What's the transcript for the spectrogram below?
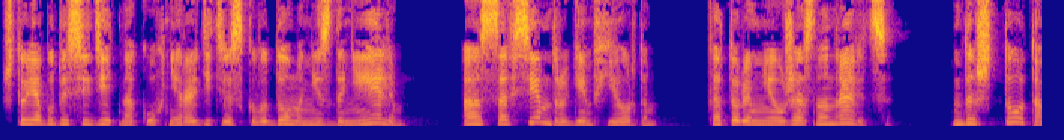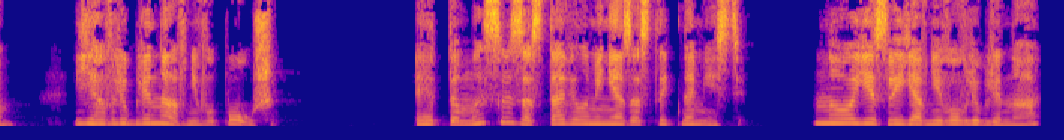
что я буду сидеть на кухне родительского дома не с Даниэлем, а с совсем другим фьордом, который мне ужасно нравится. Да что там, я влюблена в него по уши. Эта мысль заставила меня застыть на месте. Но если я в него влюблена,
